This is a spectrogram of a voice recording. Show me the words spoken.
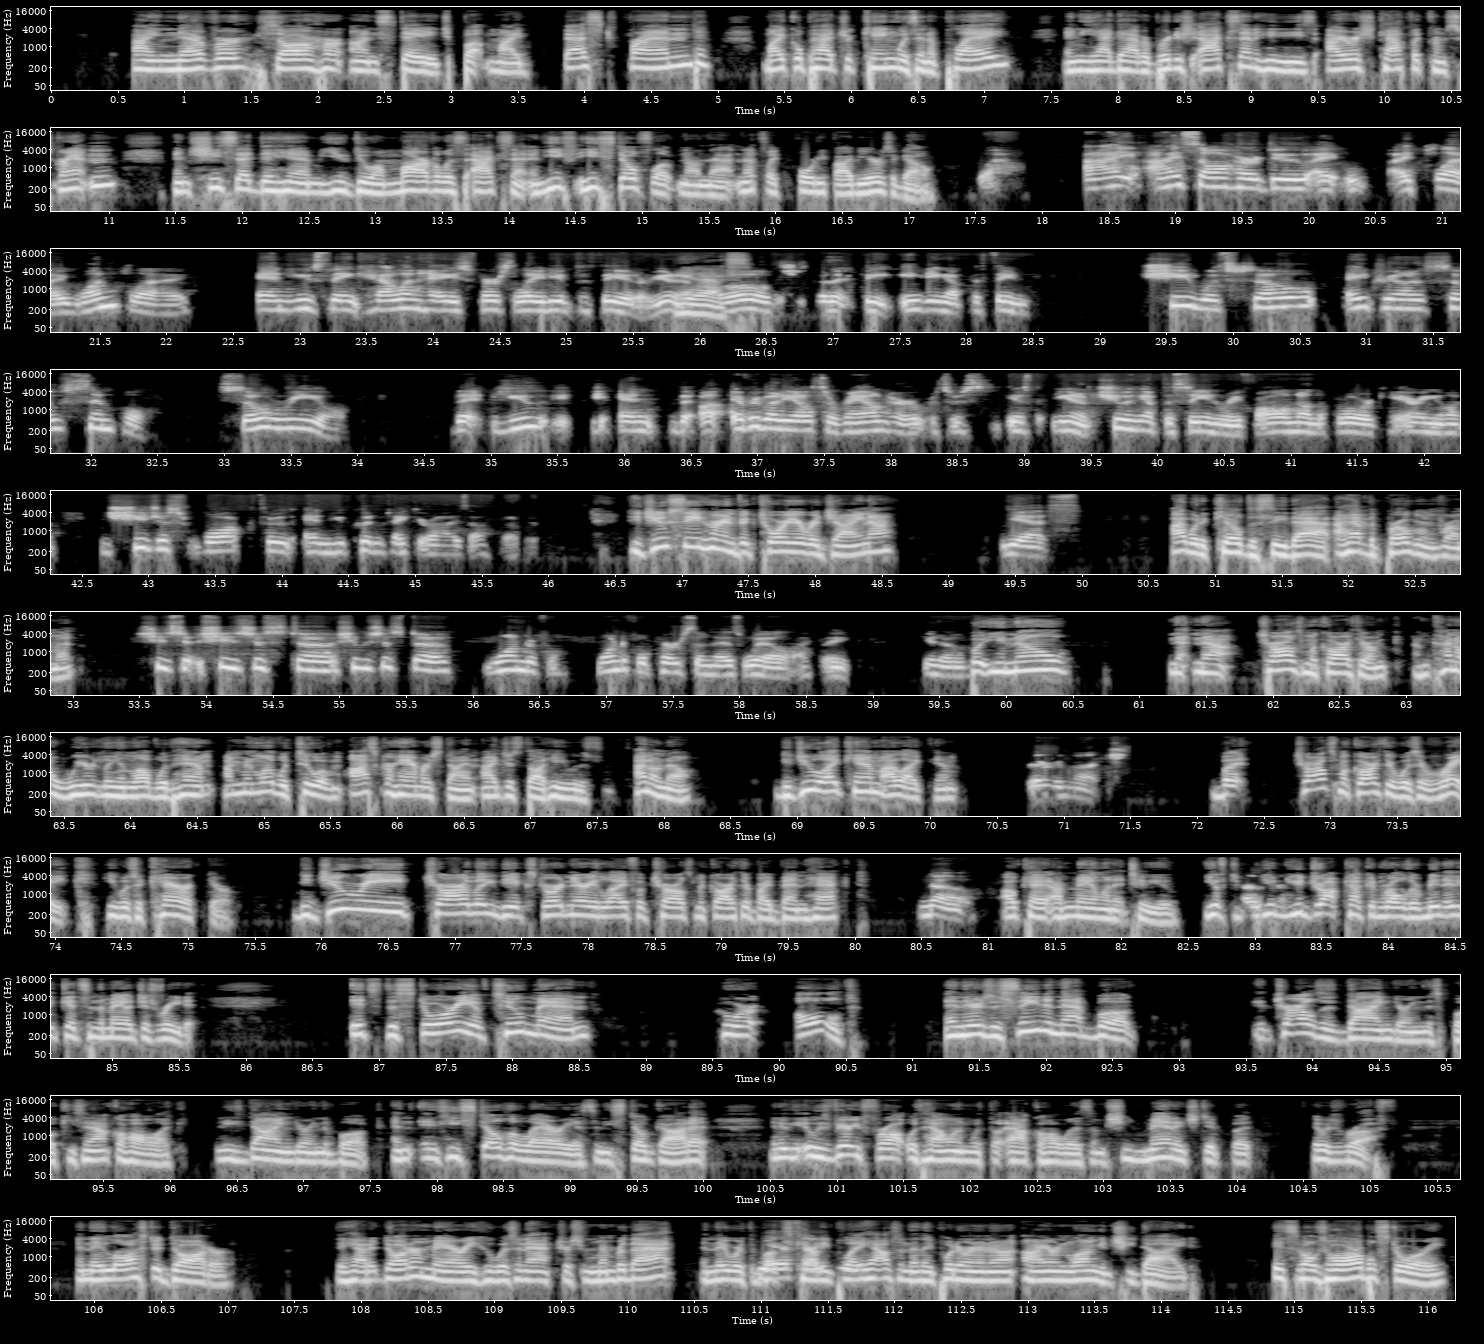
I never saw her on stage, but my best friend, Michael Patrick King, was in a play and he had to have a British accent. He's Irish Catholic from Scranton. And she said to him, You do a marvelous accent. And he, he's still floating on that. And that's like 45 years ago. Wow. I, I saw her do a, a play, one play, and you think Helen Hayes, First Lady of the Theater, you know, yes. oh, she's going to be eating up the theme. She was so, Adriana, so simple, so real that you and the, uh, everybody else around her was just, is, you know, chewing up the scenery, falling on the floor, carrying on. And she just walked through, and you couldn't take your eyes off of her. Did you see her in Victoria Regina? Yes. I would have killed to see that. I have the program from it. She's just, she's just uh, she was just a wonderful, wonderful person as well. I think, you know. But you know, now, now Charles MacArthur, I'm I'm kind of weirdly in love with him. I'm in love with two of them. Oscar Hammerstein. I just thought he was. I don't know. Did you like him? I liked him very much. But Charles MacArthur was a rake. He was a character. Did you read Charlie: The Extraordinary Life of Charles MacArthur by Ben Hecht? No. Okay, I'm mailing it to you. You have to okay. you, you drop tuck and roll the minute it gets in the mail, just read it. It's the story of two men who are old. And there's a scene in that book. Charles is dying during this book. He's an alcoholic and he's dying during the book. And, and he's still hilarious and he still got it. And it, it was very fraught with Helen with the alcoholism. She managed it, but it was rough. And they lost a daughter they had a daughter, Mary, who was an actress. Remember that? And they were at the Bucks yes, County Playhouse, and then they put her in an uh, iron lung, and she died. It's the most horrible story,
